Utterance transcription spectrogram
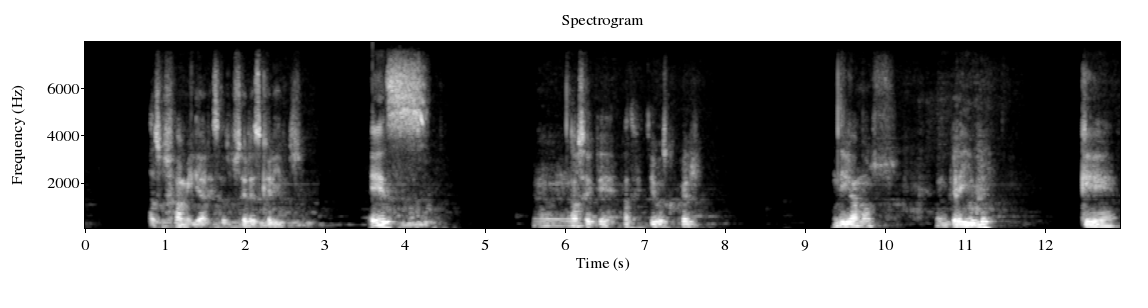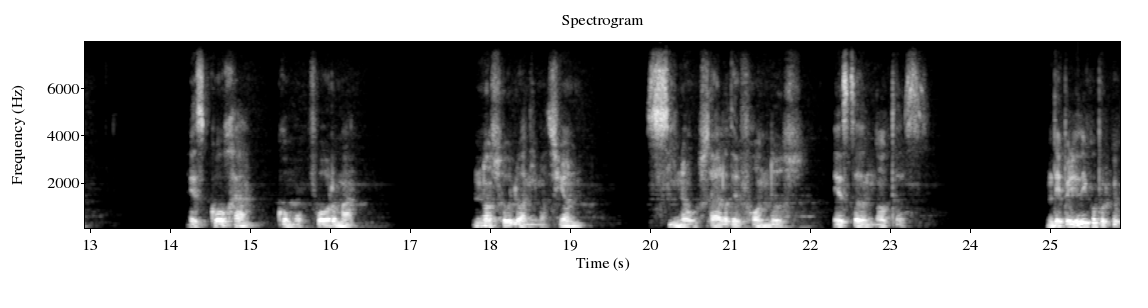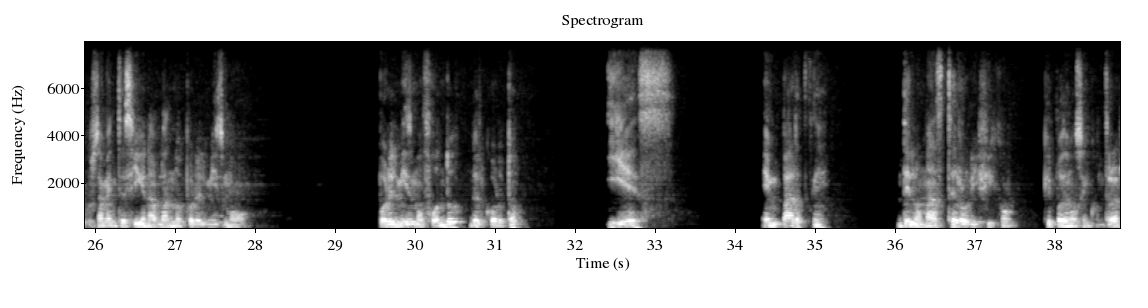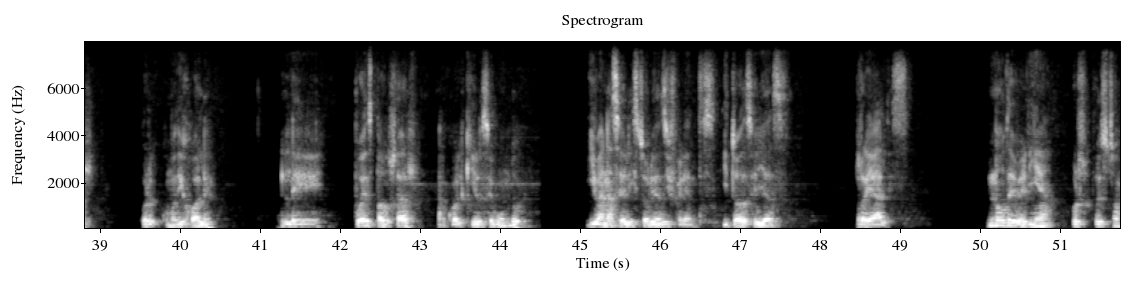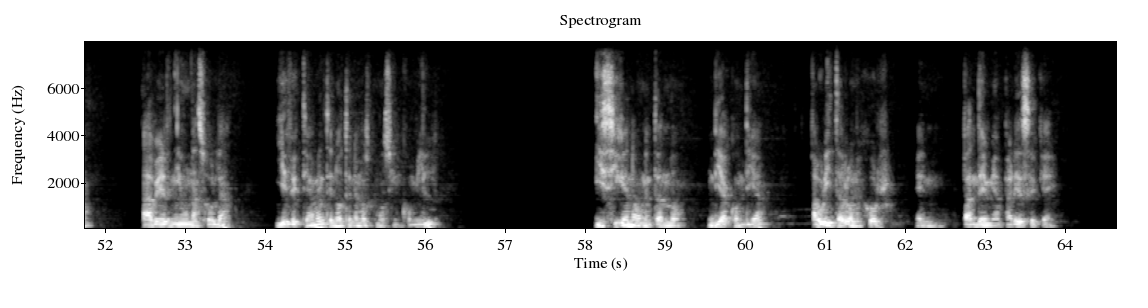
a sus familiares, a sus seres queridos. Es, mm, no sé qué adjetivo escoger, digamos, increíble que escoja como forma no solo animación, sino usar de fondos estas notas de periódico porque justamente siguen hablando por el mismo por el mismo fondo del corto y es en parte de lo más terrorífico que podemos encontrar, porque como dijo Ale, le puedes pausar a cualquier segundo y van a ser historias diferentes y todas ellas reales. No debería, por supuesto, haber ni una sola y efectivamente no tenemos como 5000 y siguen aumentando día con día. Ahorita a lo mejor en pandemia parece que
